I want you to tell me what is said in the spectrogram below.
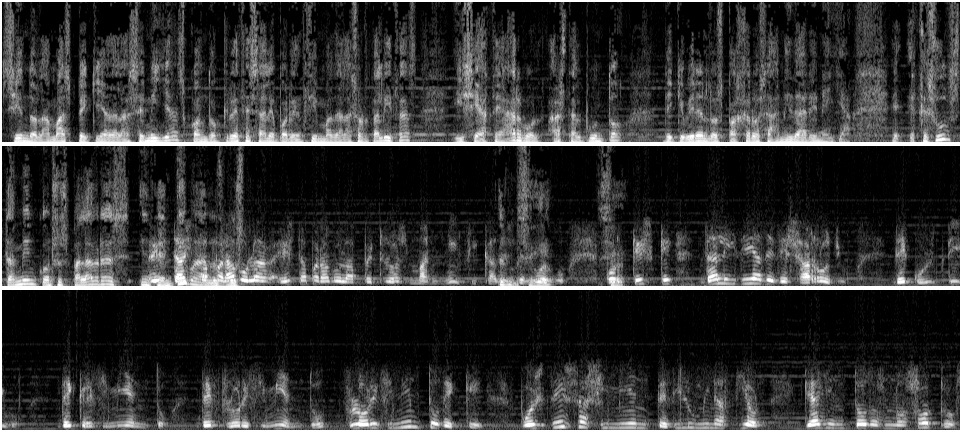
Siendo la más pequeña de las semillas, cuando crece sale por encima de las hortalizas y se hace árbol hasta el punto de que vienen los pájaros a anidar en ella. Eh, eh, Jesús también con sus palabras incentiva a los parábola, Esta parábola, Petro, es magnífica, desde luego, porque es que da la idea de desarrollo, de cultivo, de crecimiento, de florecimiento. ¿Florecimiento de qué? Pues de esa simiente de iluminación que hay en todos nosotros,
